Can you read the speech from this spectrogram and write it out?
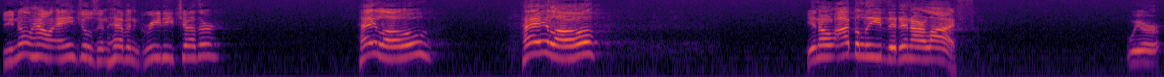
Do you know how angels in heaven greet each other? Halo. Halo. You know, I believe that in our life, we are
